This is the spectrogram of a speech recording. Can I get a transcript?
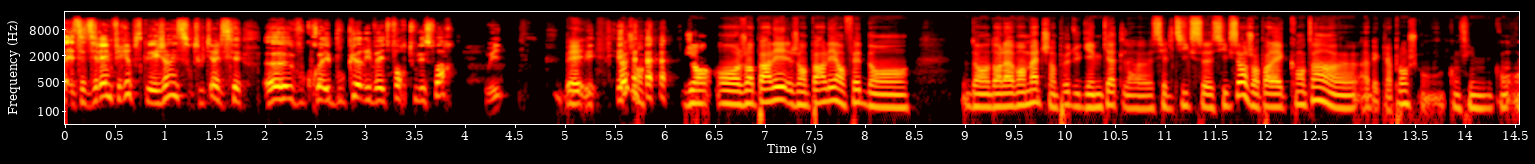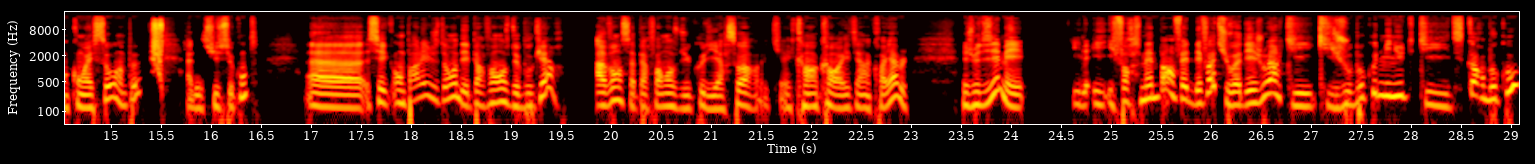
Cette série me fait rire parce que les gens ils, sur Twitter ils disaient euh, Vous croyez Booker il va être fort tous les soirs? Oui. Mais, Oui. j'en- j'en en- j'en parlais, j'en parlais en fait dans, dans, dans l'avant-match un peu du Game 4 là, Celtics euh, Sixers. J'en parlais avec Quentin euh, avec la planche qu'on qu'on filme- qu'on- qu'on SO un peu. Allez suivre ce compte. Euh, c'est qu'on parlait justement des performances de Booker avant sa performance du coup d'hier soir qui a encore été incroyable. Et je me disais mais il, il, il force même pas en fait. Des fois, tu vois des joueurs qui, qui jouent beaucoup de minutes, qui scorent beaucoup,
